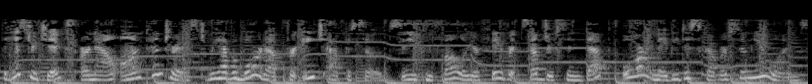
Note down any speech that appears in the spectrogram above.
The History Chicks are now on Pinterest. We have a board up for each episode so you can follow your favorite subjects in depth or maybe discover some new ones.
